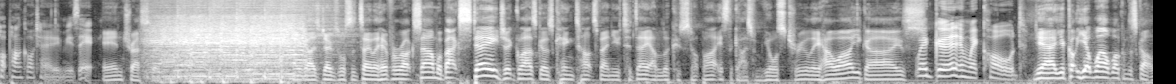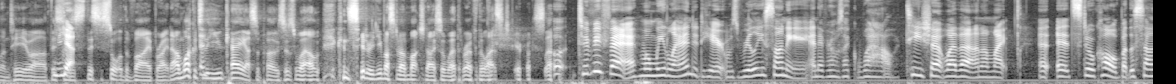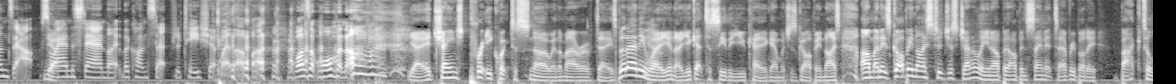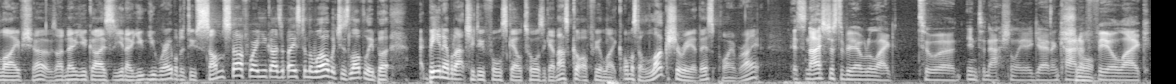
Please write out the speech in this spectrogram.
pop punk alternative music. Interesting. Hey guys, James Wilson Taylor here for Rock Sound. We're backstage at Glasgow's King Tut's venue today, and look who stopped by. It's the guys from Yours Truly. How are you guys? We're good and we're cold. yeah, you're co- yeah. Well, welcome to Scotland. Here you are. This Yeah. is this is sort of the vibe right now, and welcome to the UK, I suppose, as well. Considering you must have had much nicer weather over the last year or so. Well, to be fair, when we landed here, it was really sunny, and everyone was like, "Wow, t-shirt weather," and I'm like, it, "It's still cold, but the sun's out." So Yeah. I understand like the concept of t-shirt weather, but it wasn't warm enough. Yeah, it changed pretty quick to snow in a matter of days. But anyway, Yeah. you know, you get to see the UK again, which has got to be nice. Um, and it's got to be nice to just generally, you know, I've been, I've been saying it to everybody, back to live shows. I know you guys, you know, you, you were able to do some stuff where you guys are based in the world, which is lovely. But being able to actually do full scale tours again, that's got to feel like almost a luxury at this point, right? it's nice just to be able to like tour internationally again and kind Sure. of feel like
